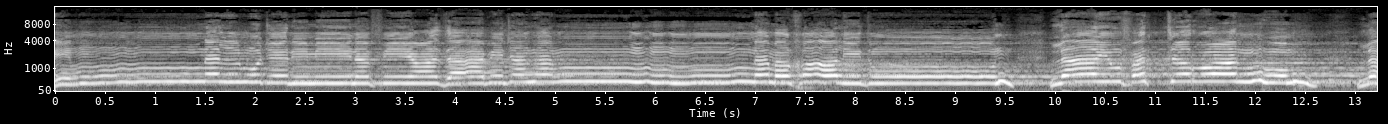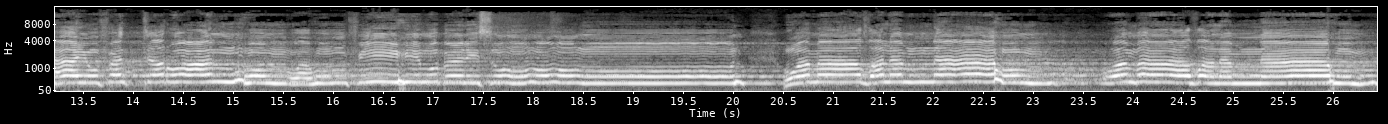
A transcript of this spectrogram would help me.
إن المجرمين في عذاب جهنم خالدون. لا يفتر عنهم لا يفتر عنهم وهم فيه مبلسون. وما ظلمناهم وما ظلمناهم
